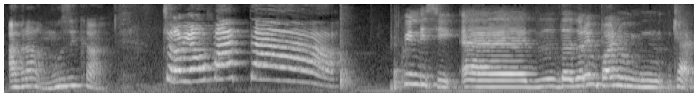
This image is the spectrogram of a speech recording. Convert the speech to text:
avrà la musica. Ce l'abbiamo fatta! Quindi sì, eh, da d'ora in poi, non, cioè,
